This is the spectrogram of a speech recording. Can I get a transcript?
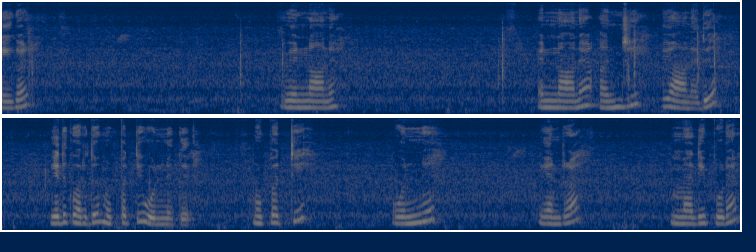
நிகழ் வெண்ணான எண்ணான அஞ்சு ஆனது எதுக்கு வருது? முப்பத்தி ஒன்றுக்கு முப்பத்தி ஒன்று என்ற மதிப்புடன்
